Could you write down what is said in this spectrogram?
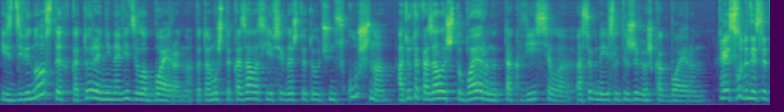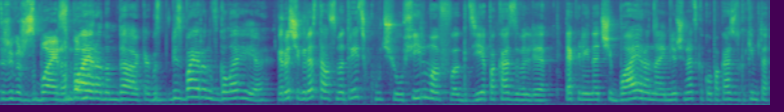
из 90-х, которая ненавидела Байрона, потому что казалось ей всегда, что это очень скучно, а тут оказалось, что Байрон это так весело, особенно если ты живешь как Байрон. Особенно, если ты живешь с Байроном. С Байроном, да, как бы без Байрона в голове. Короче говоря, стала смотреть кучу фильмов, где показывали так или иначе Байрона, и мне очень нравится, как его показывают каким-то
